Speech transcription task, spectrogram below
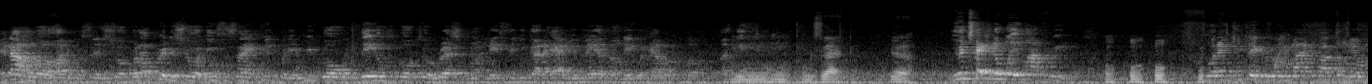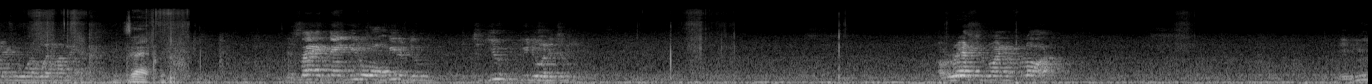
And I don't know 100% sure, but I'm pretty sure these are the same people. If you go, if they to go to a restaurant, they said you gotta have your mask on, they would have a, a, a history. hmm Exactly. Yeah. You're taking away my freedom. Well, then you take away mine if I come to your want to wear my mask. exactly. The same thing you don't want me to do to you, you doing it to me. A restaurant in Florida. If you,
